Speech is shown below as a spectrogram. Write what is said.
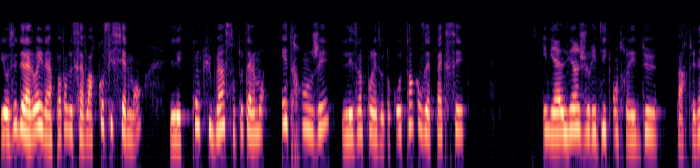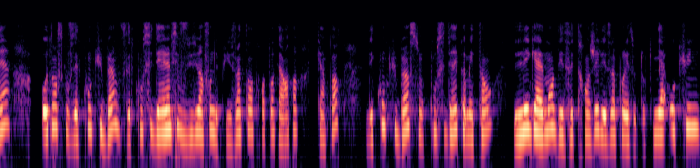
Et aux yeux de la loi, il est important de savoir qu'officiellement, les concubins sont totalement étrangers les uns pour les autres. Donc autant que vous êtes paxé, il y a un lien juridique entre les deux partenaires, autant que vous êtes concubin, vous êtes considéré, même si vous vivez ensemble depuis 20 ans, 30 ans, 40 ans, qu'importe, les concubins sont considérés comme étant légalement des étrangers les uns pour les autres. Donc il n'y a aucune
